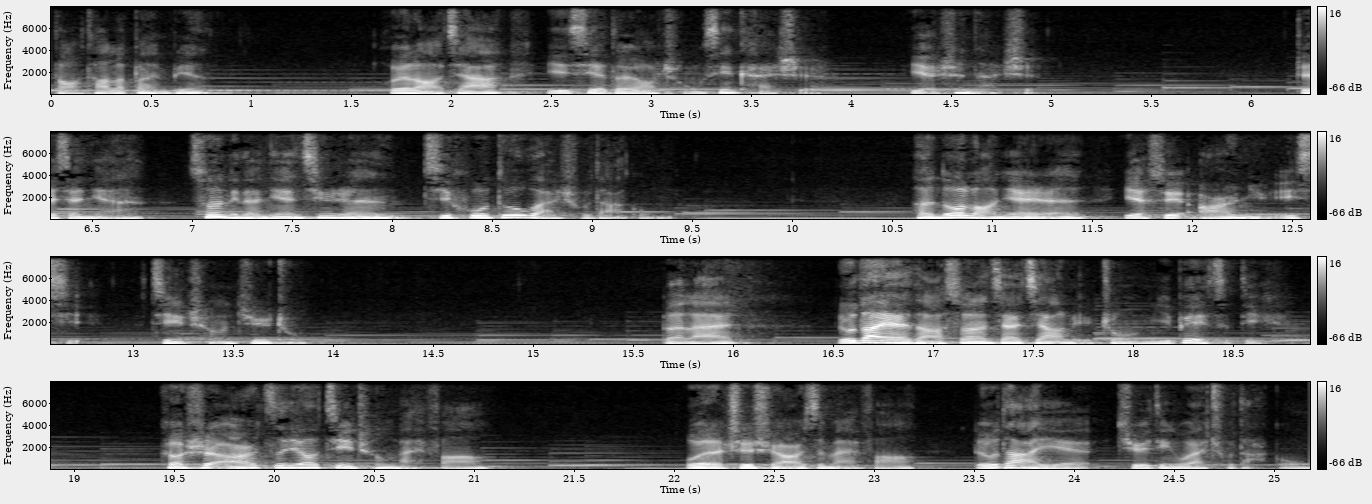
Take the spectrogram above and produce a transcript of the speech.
倒塌了半边，回老家一切都要重新开始，也是难事。这些年，村里的年轻人几乎都外出打工，很多老年人也随儿女一起进城居住。本来，刘大爷打算在家里种一辈子地，可是儿子要进城买房，为了支持儿子买房，刘大爷决定外出打工。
